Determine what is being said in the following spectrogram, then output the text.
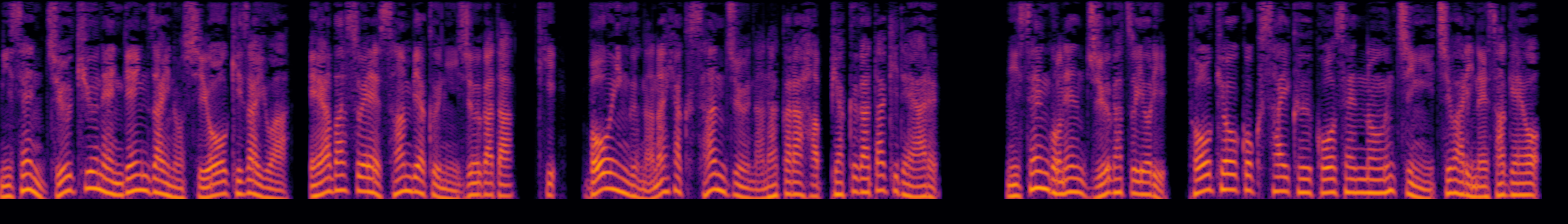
2019年現在の使用機材は、エアバス A320 型機、ボーイング737から800型機である。2005年10月より、東京国際空港線の運賃1割値下げを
